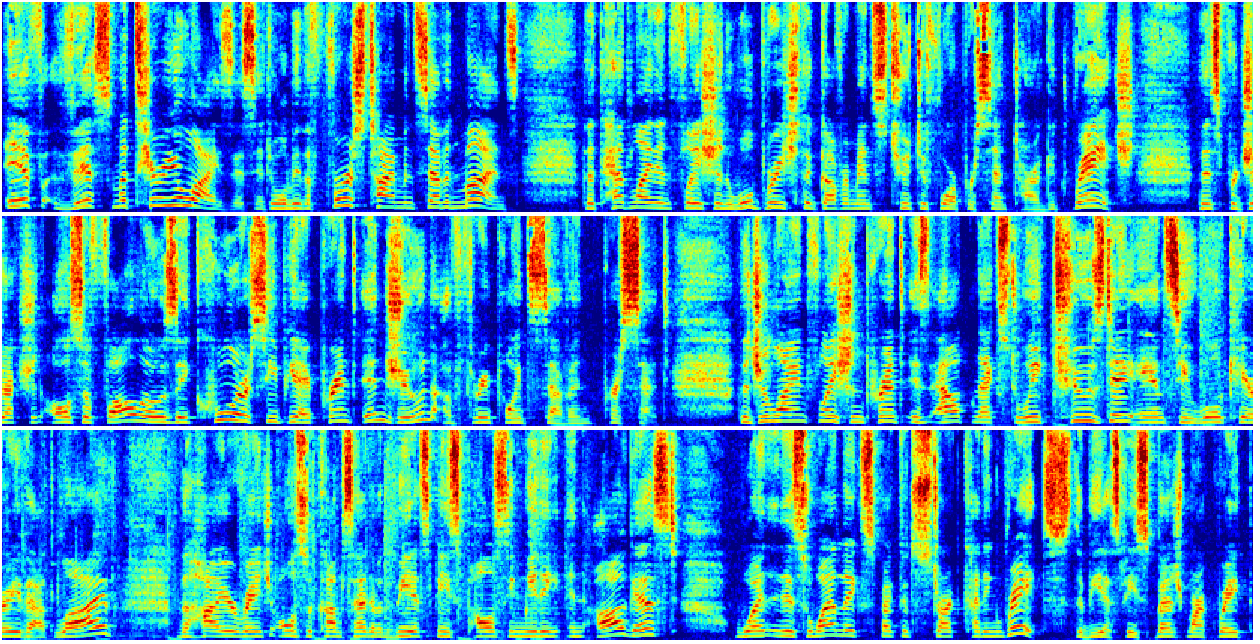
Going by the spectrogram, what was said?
If this materializes, it will be the first time in seven months that headline inflation will breach the government's 2 to 4% target range. This projection also follows a cooler CPI print in June of 3.7%. The July inflation print is out next week, Tuesday. ANC will carry that live. The higher range also comes ahead of the BSP's policy meeting in August when it is widely expected to start cutting rates. The BSP's benchmark rate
